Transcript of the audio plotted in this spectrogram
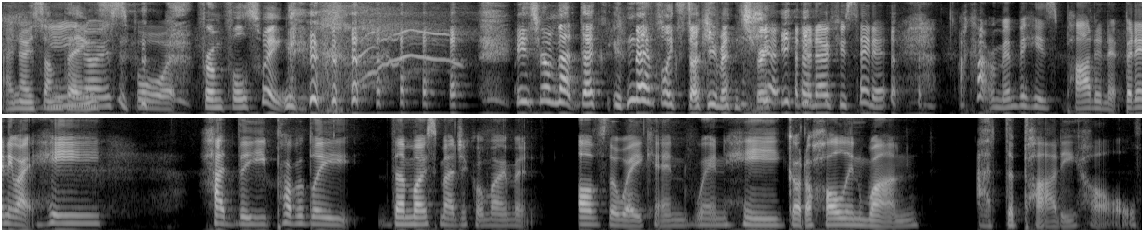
I know some you things. know sport. From Full Swing. He's from that doc- Netflix documentary. I don't know if you've seen it. I can't remember his part in it, but anyway, he had the probably the most magical moment of the weekend when he got a hole in one at the party hole.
